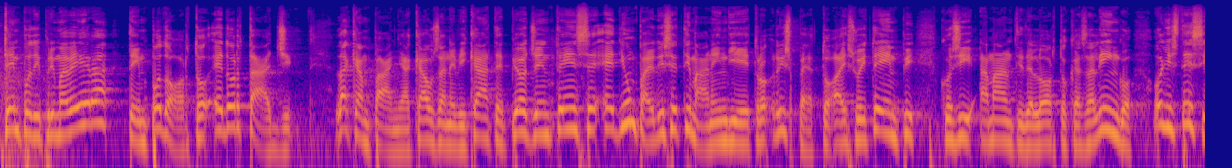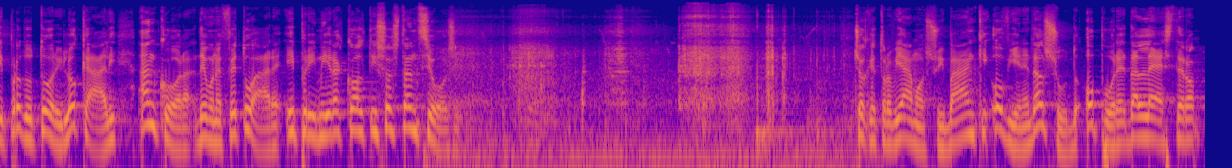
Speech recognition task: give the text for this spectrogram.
Tempo di primavera, tempo d'orto ed ortaggi. La campagna, a causa nevicate e piogge intense, è di un paio di settimane indietro rispetto ai suoi tempi, così amanti dell'orto casalingo o gli stessi produttori locali ancora devono effettuare i primi raccolti sostanziosi. Ciò che troviamo sui banchi o viene dal sud oppure dall'estero.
